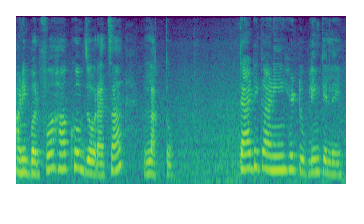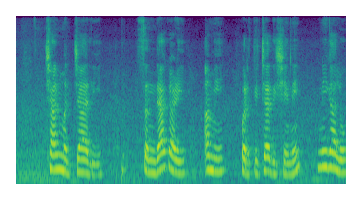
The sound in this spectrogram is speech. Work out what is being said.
आणि बर्फ हा खूप जोराचा लागतो. त्या ठिकाणी हे ट्यूबलिंग केले. छान मज्जा आली. संध्याकाळी आम्ही परतीच्या दिशेने निघालो.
